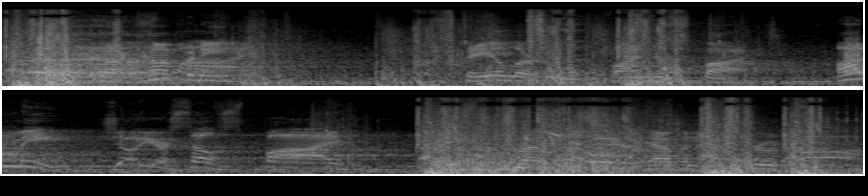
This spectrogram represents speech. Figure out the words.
got company. Stay alert. Find the spy. On me. Show yourself, spy! Raise the threat level. We have an intruder.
